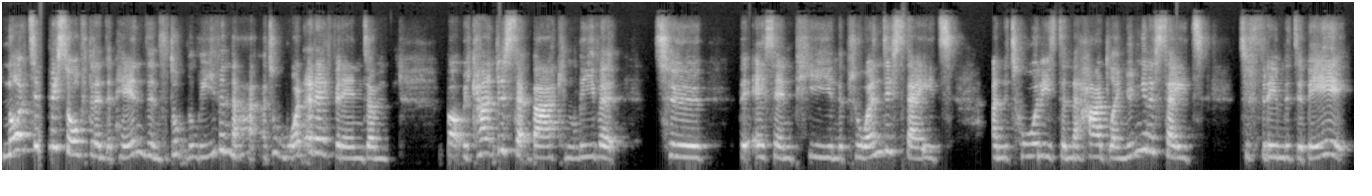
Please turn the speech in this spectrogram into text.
Not to be soft or independent. I don't believe in that. I don't want a referendum. But we can't just sit back and leave it to the SNP and the pro Indy sides. and the Tories and the hardline unionist sides to frame the debate,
